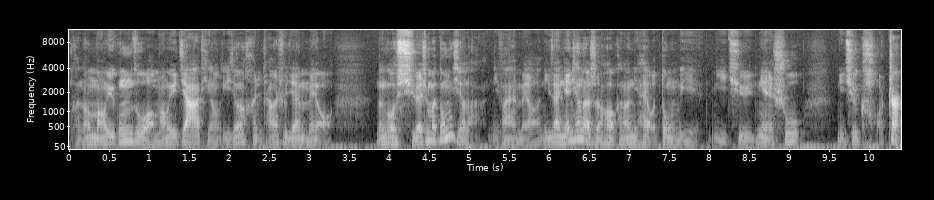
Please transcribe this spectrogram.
可能忙于工作，忙于家庭，已经很长时间没有能够学什么东西了。你发现没有？你在年轻的时候，可能你还有动力，你去念书，你去考证，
